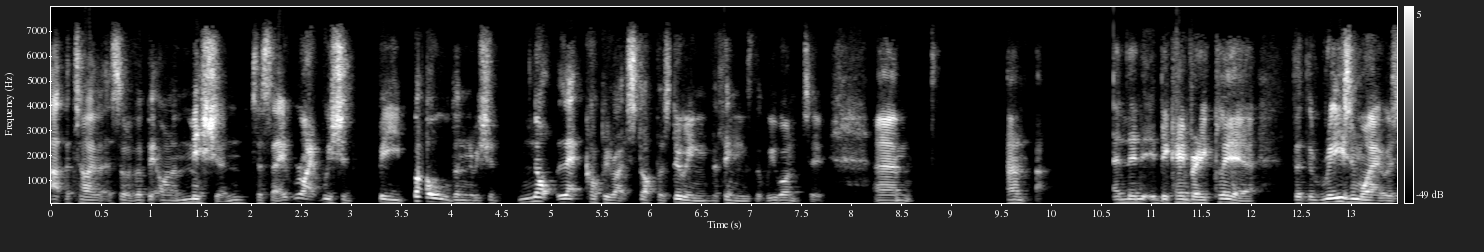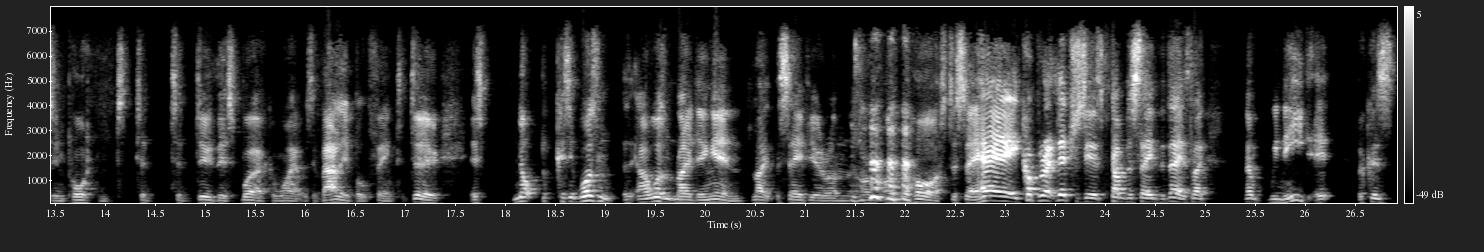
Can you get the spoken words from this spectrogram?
at the time sort of a bit on a mission to say right we should be bold and we should not let copyright stop us doing the things that we want to. Um, and and then it became very clear that the reason why it was important to to do this work and why it was a valuable thing to do is not because it wasn't I wasn't riding in like the savior on on, on the horse to say hey copyright literacy has come to save the day. It's like no we need it because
